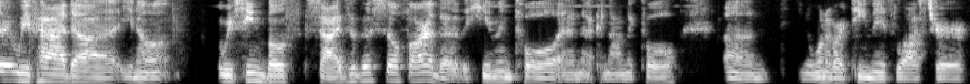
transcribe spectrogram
uh, we've had uh, you know we've seen both sides of this so far the the human toll and economic toll. Um, you know, one of our teammates lost her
